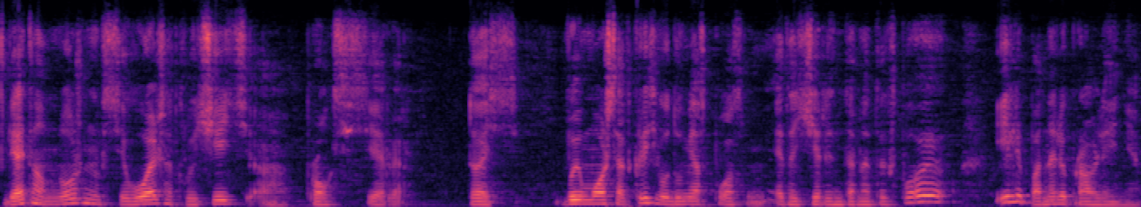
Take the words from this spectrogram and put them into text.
Для этого нужно всего лишь отключить а, прокси сервер. То есть вы можете открыть его двумя способами. Это через Internet Explorer или панель управления.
